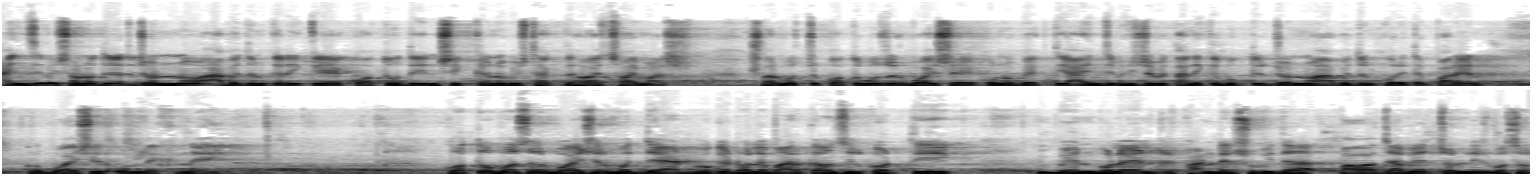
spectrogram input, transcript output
আইনজীবী সনদের জন্য আবেদনকারীকে কতদিন শিক্ষানবিশ থাকতে হয়? ছয় মাস। সর্বোচ্চ কত বছর বয়সে কোনো ব্যক্তি আইনজীবী হিসেবে তালিকাভুক্তির জন্য আবেদন করিতে পারেন? কোনো বয়সের উল্লেখ নেই। কত বছর বয়সের মধ্যে অ্যাডভোকেট হলে বার কাউন্সিল কর্তৃক বেনভোলেন্ট ফান্ডের সুবিধা পাওয়া যাবে? চল্লিশ বছর।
